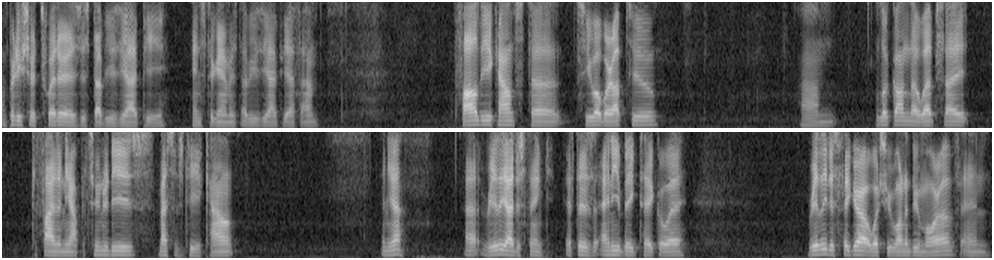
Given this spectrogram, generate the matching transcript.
I'm pretty sure Twitter is just WZIP, Instagram is WZIP FM follow the accounts to see what we're up to. Um, look on the website to find any opportunities, message the account. And yeah, uh, really, I just think if there's any big takeaway, really just figure out what you want to do more of. And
